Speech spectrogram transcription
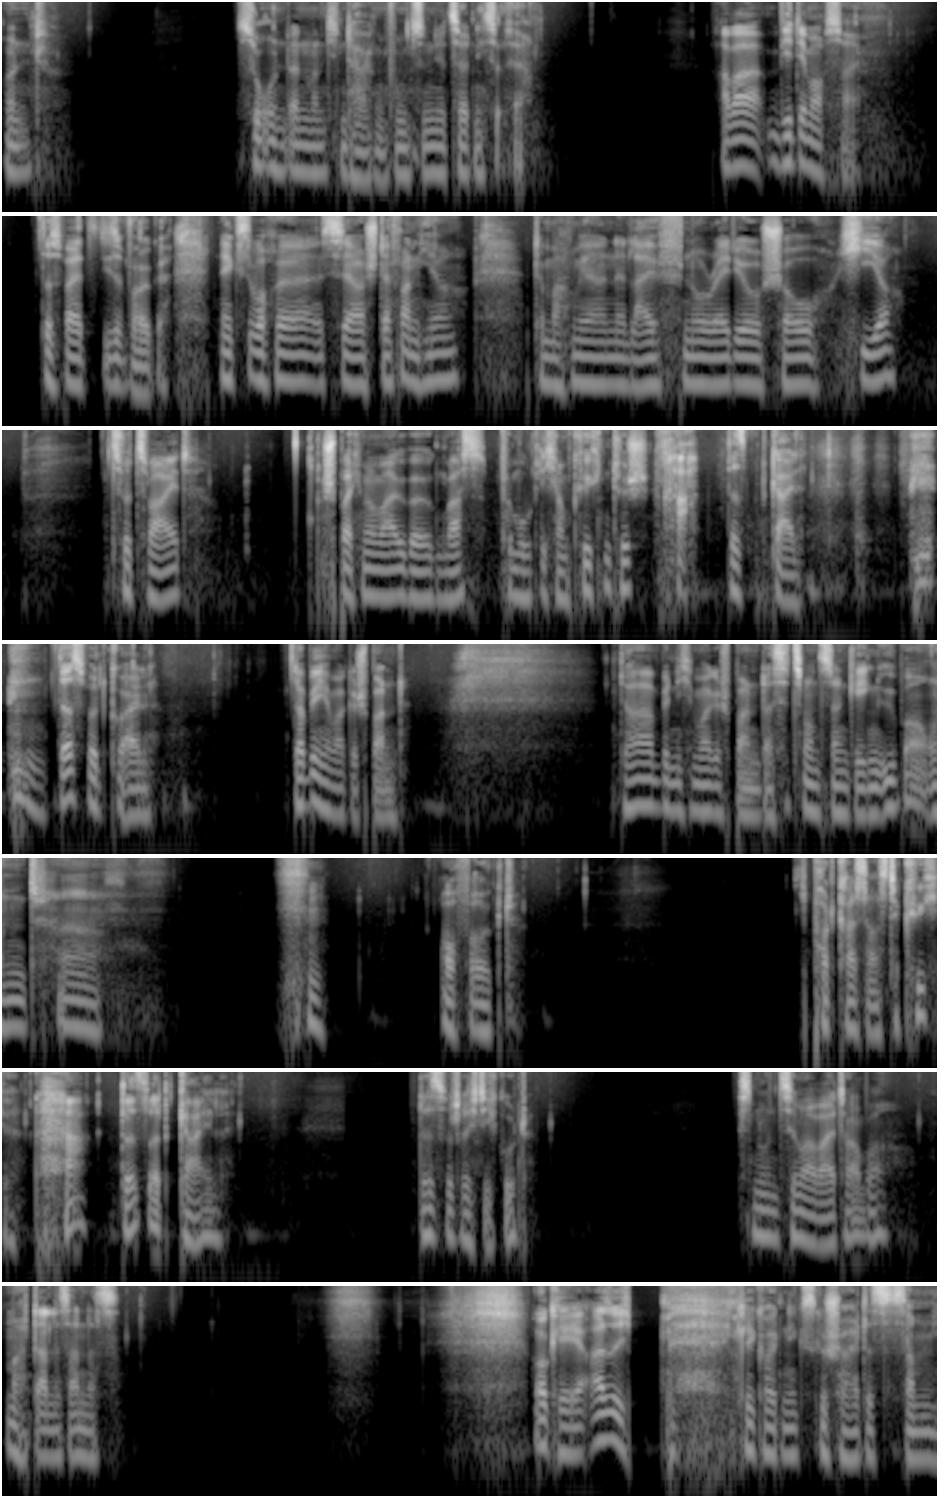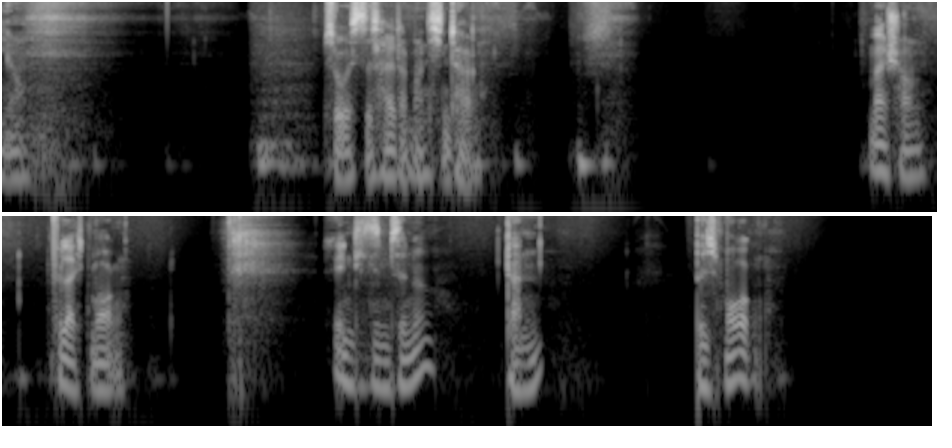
und so und an manchen Tagen funktioniert es halt nicht so sehr. Aber wie dem auch sei. Das war jetzt diese Folge. Nächste Woche ist ja Stefan hier. Da machen wir eine Live-No-Radio-Show hier. Zu zweit. Sprechen wir mal über irgendwas. Vermutlich am Küchentisch. Ha, das wird geil. Das wird geil. Da bin ich mal gespannt. Da bin ich immer gespannt. Da sitzen wir uns dann gegenüber und äh, hm, auch verrückt. Ich podcast aus der Küche. Ha, das wird geil. Das wird richtig gut. Ist nur ein Zimmer weiter, aber macht alles anders. Okay, also ich krieg heute nichts Gescheites zusammen hier. So ist es halt an manchen Tagen. Mal schauen. Vielleicht morgen. In diesem Sinne, dann bis morgen.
